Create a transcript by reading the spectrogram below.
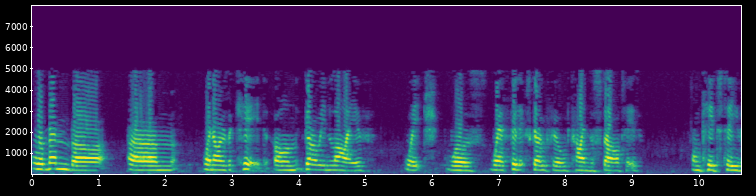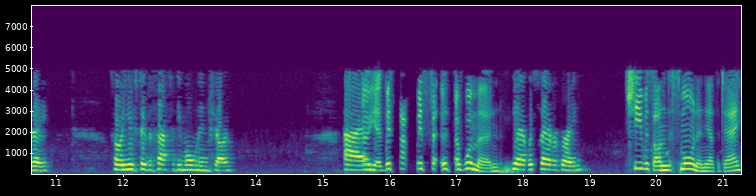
remember um, when I was a kid on Going Live, which was where Philip Schofield kind of started on kids' TV. So I used to do the Saturday morning show. And oh yeah, with that with a, a woman. yeah, with Sarah Greene. She was on this morning the other day.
